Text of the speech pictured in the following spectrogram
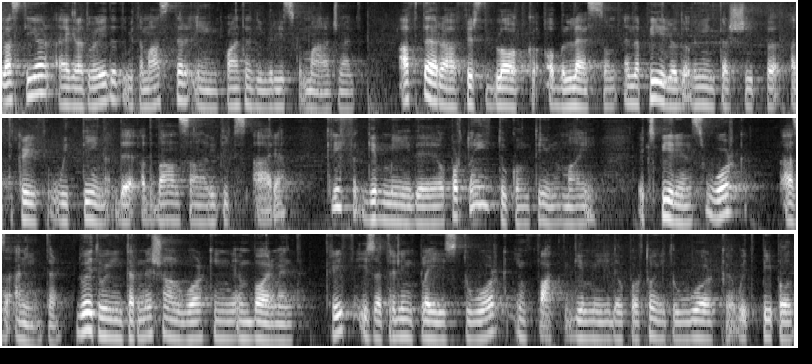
Last year I graduated with a master in quantitative risk management. After a first block of lesson and a period of internship at CRIF within the advanced analytics area, CRIF gave me the opportunity to continue my experience work as an intern. Due to international working environment, CRIF is a thrilling place to work. In fact, gave me the opportunity to work with people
